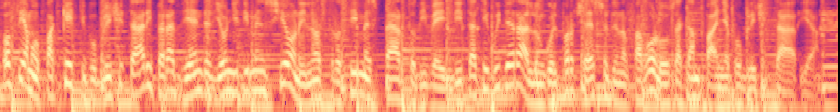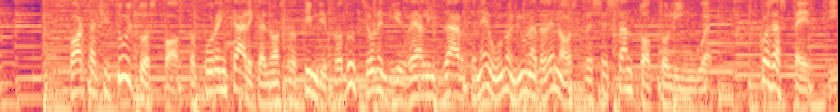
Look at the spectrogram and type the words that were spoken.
Offriamo pacchetti pubblicitari per aziende di ogni dimensione. Il nostro team esperto di vendita ti guiderà lungo il processo di una favolosa campagna pubblicitaria. Portaci tu il tuo spot oppure incarica il nostro team di produzione di realizzartene uno in una delle nostre 68 lingue. Cosa aspetti?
